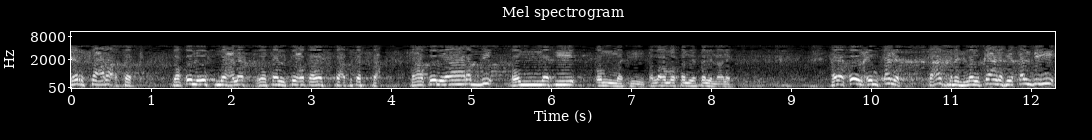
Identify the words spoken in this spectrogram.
ارفع رأسك وقل يسمع لك وسل تعطى واشفع تشفع فأقول يا ربي أمتي أمتي. اللهم صل وسلم عليه. فيقول انطلق فأخرج من كان في قلبه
